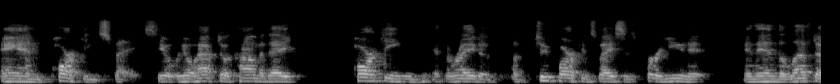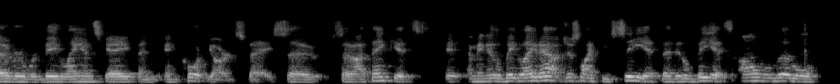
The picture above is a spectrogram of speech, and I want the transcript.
and parking space. He'll, he'll have to accommodate parking at the rate of, of two parking spaces per unit and then the leftover would be landscape and, and courtyard space. So, so I think it's, it, I mean, it'll be laid out just like you see it, but it'll be its own little,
